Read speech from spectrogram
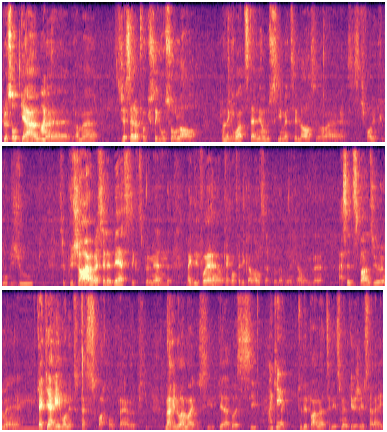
plus haut de gamme. Ouais. euh, vraiment, j'essaie de me focuser gros sur l'or. J'en ai gros en titanium aussi, mais tu sais, l'or, c'est vraiment c'est ce qui font les plus beaux bijoux. Puis c'est le plus cher, mais c'est le best que tu peux mettre. Ouais. Fait que des fois, euh, quand on fait des commandes, ça peut devenir quand même assez dispendieux, mais quand il arrive, on est tout temps super content. Là. Puis Marilo, elle m'aide aussi, qui est la boss ici. Ok, Fait que tout dépendant, tu sais, les semaines que j'ai, ça arrive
